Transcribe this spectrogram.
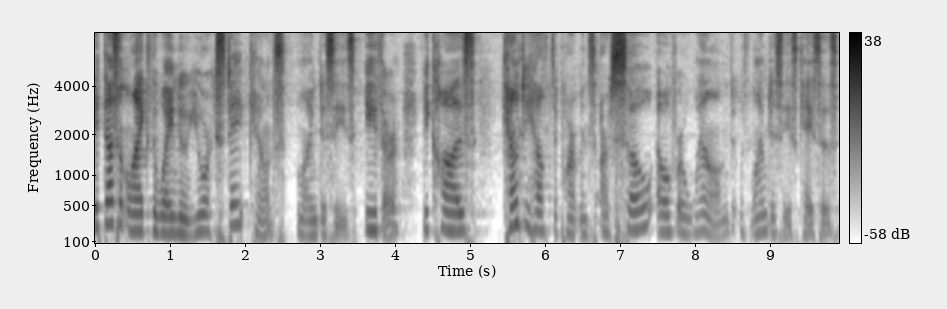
It doesn't like the way New York State counts Lyme disease either because county health departments are so overwhelmed with Lyme disease cases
